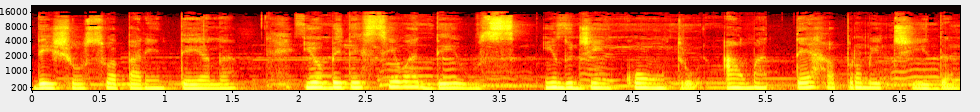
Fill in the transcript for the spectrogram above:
deixou sua parentela e obedeceu a Deus, indo de encontro a uma terra prometida.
